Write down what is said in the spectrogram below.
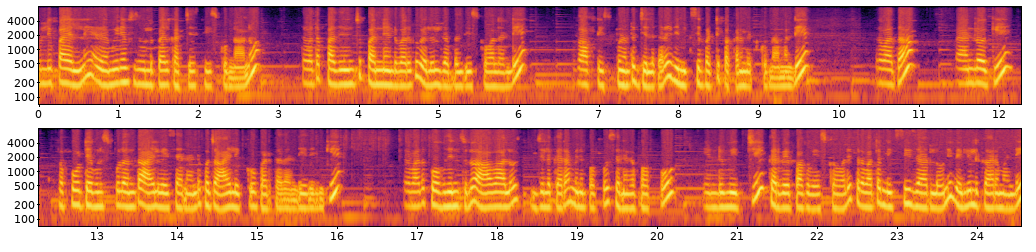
ఉల్లిపాయల్ని మీడియం సైజ్ ఉల్లిపాయలు కట్ చేసి తీసుకున్నాను. తర్వాత పది నుంచి పన్నెండు వరకు వెల్లుల్లి దెబ్బలు తీసుకోవాలండి. ఒక హాఫ్ టీ స్పూన్ అంతా జీలకర్ర ఇది మిక్సీ పట్టి పక్కన పెట్టుకుందామండి. తర్వాత ప్యాన్లోకి ఒక ఫోర్ టేబుల్ స్పూన్ అంతా ఆయిల్ వేసానండి. కొంచెం ఆయిల్ ఎక్కువ పడుతుందండి దీనికి. తర్వాత పోపు దినుసులు ఆవాలు జీలకర్ర మినపప్పు శనగపప్పు ఎండుమిర్చి కరివేపాకు వేసుకోవాలి. తర్వాత మిక్సీ జార్లోని వెల్లుల్లి కారం అండి.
